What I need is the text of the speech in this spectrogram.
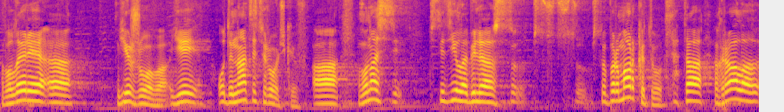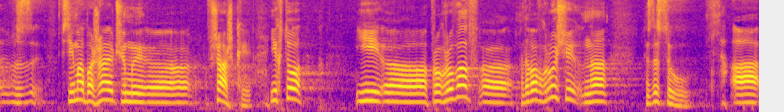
Валерія е, Єжова. Їй 11 років. А вона сиділа біля с- с- супермаркету та грала з всіма бажаючими е, в шашки. І хто і е, програвав, е, давав гроші на ЗСУ. А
